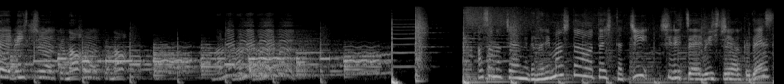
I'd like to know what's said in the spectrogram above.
恵比寿中学の朝のチャイムが鳴りました私たち私立恵比寿中学です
